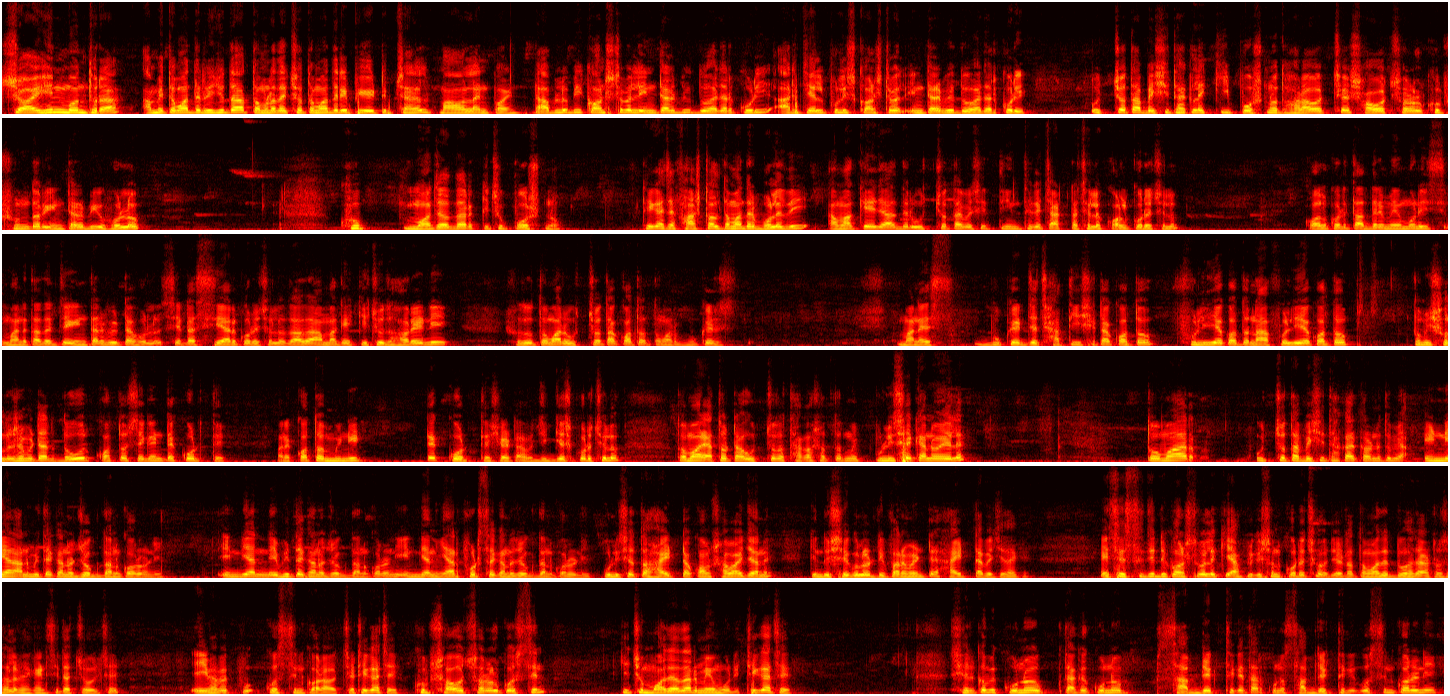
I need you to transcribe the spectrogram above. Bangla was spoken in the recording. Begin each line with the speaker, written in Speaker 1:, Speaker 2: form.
Speaker 1: জয় হিন্দ বন্ধুরা, আমি তোমাদের রিজুদা, তোমরা দেখছ তোমাদের এই YouTube channel Maa online point. W B constable interview দু হাজার কুড়ি আর জেল পুলিশ কনস্টেবল ইন্টারভিউ দু হাজার কুড়ি। উচ্চতা বেশি থাকলে কি প্রশ্ন ধরা হচ্ছে? সহজ, সরল, খুব সুন্দর ইন্টারভিউ হলো। খুব মজাদার কিছু প্রশ্ন। ঠিক আছে ফার্স্ট অল তোমাদের বলে দিই, আমাকে যাদের উচ্চতা বেশি তিন থেকে চারটা ছেলে কল করেছিল কল করে তাদের মেমোরিজ মানে তাদের যে ইন্টারভিউটা হলো, সেটা শেয়ার করেছিল। দাদা আমাকে কিছু ধরেনি, শুধু তোমার উচ্চতা কত তোমার বুকের মানে বুকের যে ছাতি সেটা কত, ফুলিয়ে কত, না ফুলিয়ে কত, তুমি ষোলোশো মিটার দৌড় কত সেকেন্ডে করতে মানে কত মিনিটে করতে সেটা? জিজ্ঞেস করেছিল, তোমার এতটা উচ্চতা থাকা সত্ত্বেও তুমি পুলিশে কেন এলে? তোমার উচ্চতা বেশি থাকার কারণে তুমি ইন্ডিয়ান আর্মিতে কেন যোগদান করনি? ইন্ডিয়ান নেভিতে কেন যোগদান করনি? ইন্ডিয়ান এয়ারফোর্সে কেন যোগদান করনি? পুলিশে তো হাইটটা কম সবাই জানে, কিন্তু সেগুলো ডিপার্টমেন্টে হাইটটা বেশি থাকে। এসএসসি জিডি কনস্টেবলে কি অ্যাপ্লিকেশন করেছ, যেটা তোমাদের দু হাজার আঠারো সালে ভ্যাকেন্সিটা চলছে? এইভাবে কোশ্চিন করা হচ্ছে, ঠিক আছে? খুব সহজ সরল কোশ্চিন কিছু মজাদার মেমোরি ঠিক আছে? সেরকমই কোনো, তাকে কোনো সাবজেক্ট থেকে তার কোনো সাবজেক্ট থেকে কোশ্চিন করেনি।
